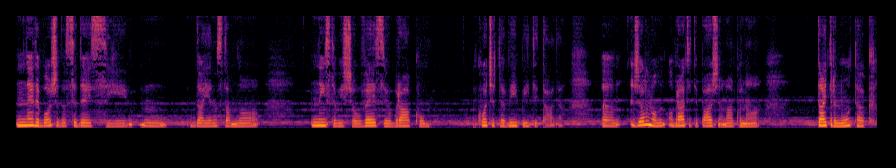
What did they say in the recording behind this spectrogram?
ne de Bože da se desi mm, da jednostavno niste više u vezi, u braku. Ko ćete vi biti tada? Želim vam obratiti pažnju onako na taj trenutak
